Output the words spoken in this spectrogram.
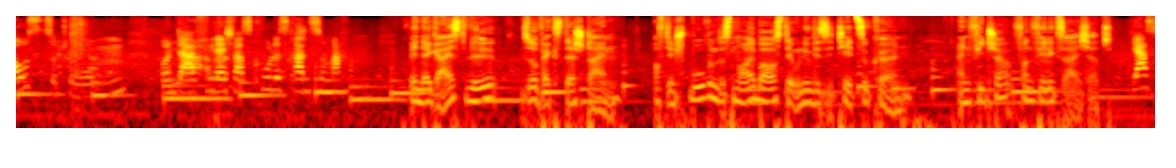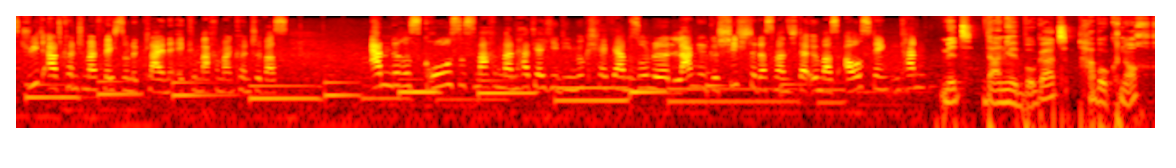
auszutoben und da vielleicht was Cooles dran zu machen. Wenn der Geist will, so wächst der Stein. Auf den Spuren des Neubaus der Universität zu Köln. Ein Feature von Felix Eichert. Ja, Street Art könnte man vielleicht so eine kleine Ecke machen. Man könnte was anderes, Großes machen. Man hat ja hier die Möglichkeit, wir haben so eine lange Geschichte, dass man sich da irgendwas ausdenken kann. Mit Daniel Buggert, Habbo Knoch,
